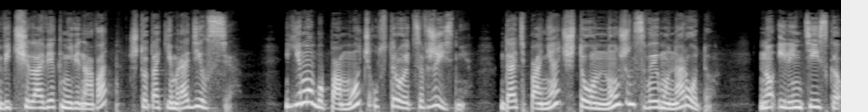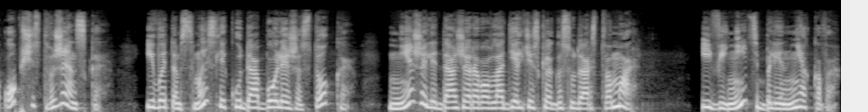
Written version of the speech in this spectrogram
Ведь человек не виноват, что таким родился. Ему бы помочь устроиться в жизни, дать понять, что он нужен своему народу. Но илентийское общество женское, и в этом смысле куда более жестокое, нежели даже рабовладельческое государство Мар. И винить, блин, некого.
